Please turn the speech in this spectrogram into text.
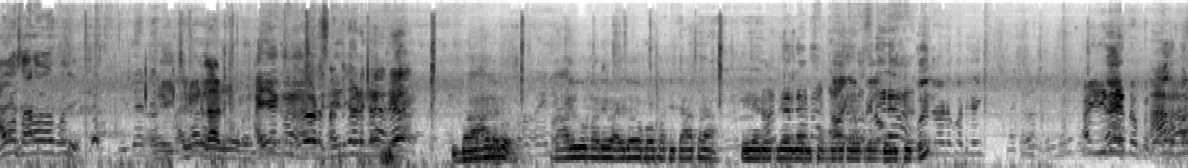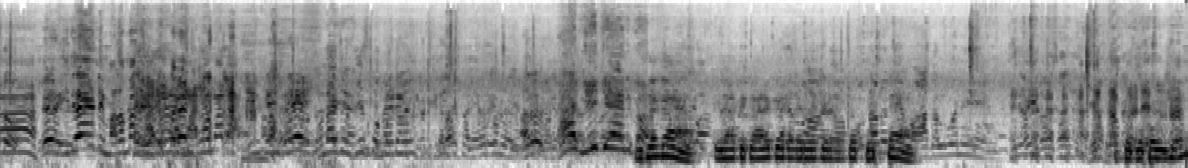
అయ్యా చాలా నాలుగు నాలుగు మరియు ఐదవ బహుమతి దాత ఏ గారి ఇదే అండి మళ్ళా నిజంగా ఇలాంటి కార్యక్రమాలు నిర్వహించడం ఎంతో గొప్ప అంత గొప్ప విషయం.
